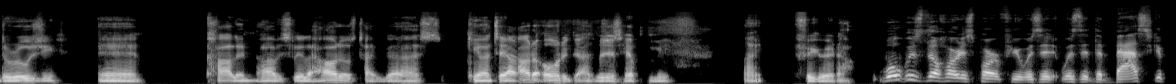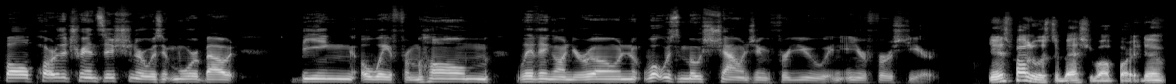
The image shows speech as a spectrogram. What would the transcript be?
Duruji and Colin, obviously, like all those type guys, Keontae, all the older guys were just helping me like figure it out. What was the hardest part for you? Was it was it the basketball part of the transition, or was it more about being away from home, living on your own? What was most challenging for you in, in your first year? Yeah, probably was the basketball part. Then,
